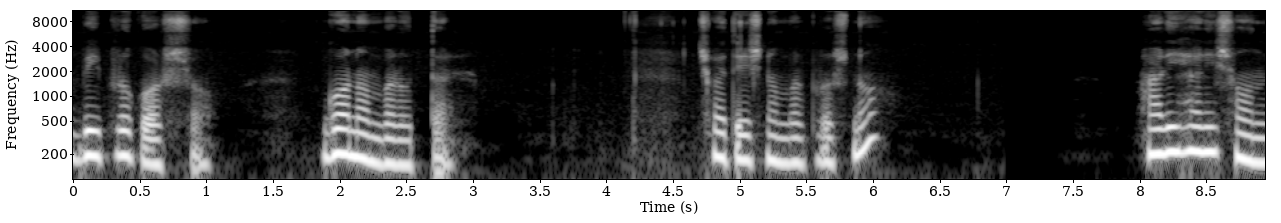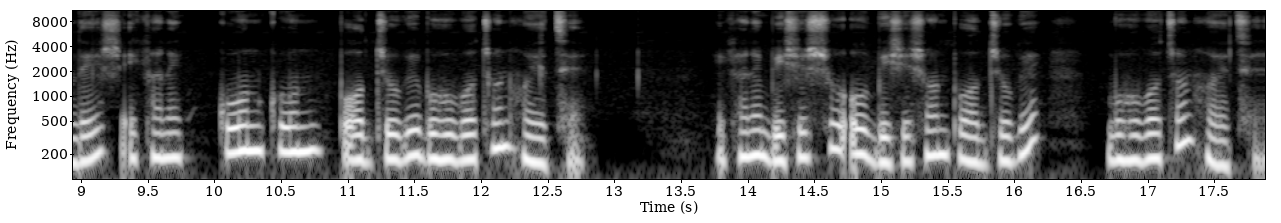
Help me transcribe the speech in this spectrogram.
বিপ্রকর্ষ। গ নম্বর উত্তর। ছয়ত্রিশ নম্বর প্রশ্ন। হারি হারি সন্দেশ এখানে কোন কোন পদযোগে বহুবচন হয়েছে? এখানে বিশেষ্য ও বিশেষণ পদযোগে বহুবচন হয়েছে।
